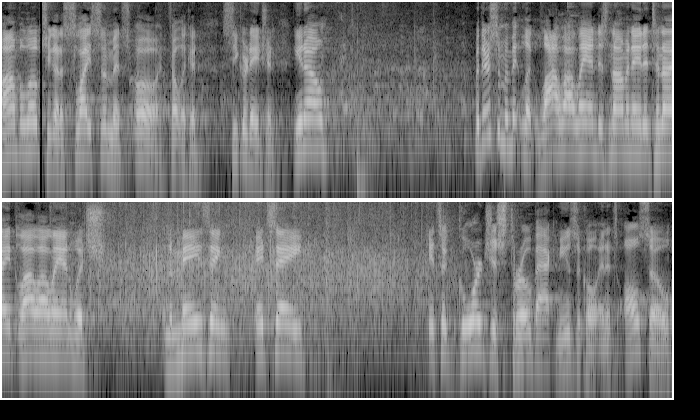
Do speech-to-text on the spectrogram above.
envelopes, you got to slice them. It's, oh, it felt like a secret agent. You know, but there's some, look, La La Land is nominated tonight. La La Land, which, an amazing, it's a, it's a gorgeous throwback musical, and it's also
